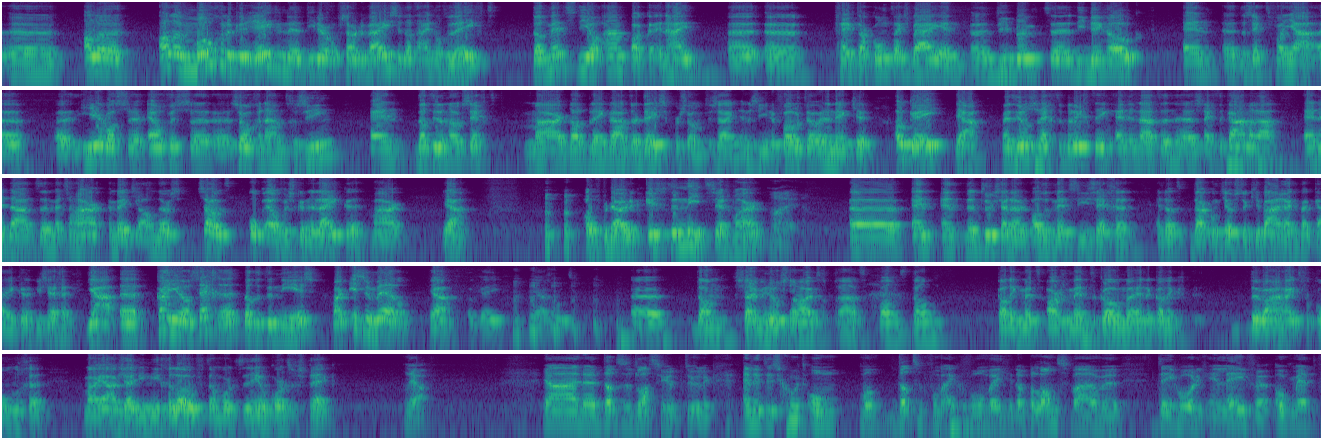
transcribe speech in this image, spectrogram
eh, alle, alle mogelijke redenen die erop zouden wijzen dat hij nog leeft, dat mensen die al aanpakken. En hij eh, geeft daar context bij en eh debunkt eh, die dingen ook. En eh, dan zegt hij van ja, hier was Elvis zogenaamd gezien. En dat hij dan ook zegt, maar dat bleek later deze persoon te zijn. En dan zie je een foto en dan denk je, oké, ja, met heel slechte belichting en inderdaad een slechte camera. En inderdaad met zijn haar een beetje anders. Zou het op Elvis kunnen lijken, maar ja, overduidelijk is het hem niet, zeg maar. Nee. En, en natuurlijk zijn er altijd mensen die zeggen, en dat, daar komt jouw stukje waarheid bij kijken, die zeggen, ja, eh, kan je wel zeggen dat het hem niet is, maar het is hem wel. Ja, oké, ja goed. Eh, dan zijn we heel snel uitgepraat, want dan kan ik met argumenten komen en dan kan ik de waarheid verkondigen. Maar ja, als jij die niet gelooft, dan wordt het een heel kort gesprek. Ja. Ja, en eh, dat is het lastige natuurlijk. En het is goed om, want dat is voor mijn gevoel een beetje dat balans waar we tegenwoordig in leven. Ook met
